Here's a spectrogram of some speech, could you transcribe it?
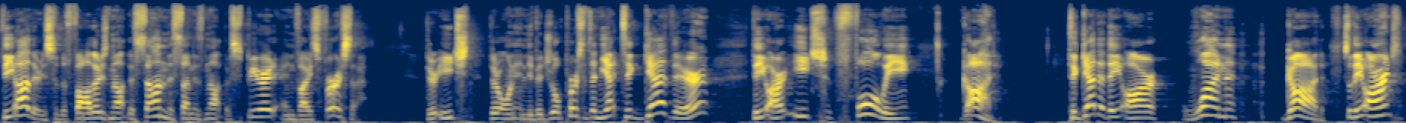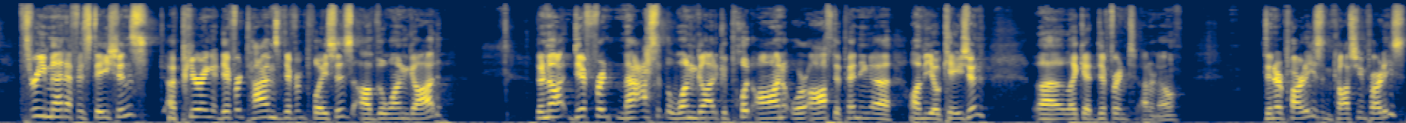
the others. So the Father is not the Son, the Son is not the Spirit, and vice versa. They're each their own individual persons, and yet together they are each fully God. Together they are one God. So they aren't three manifestations appearing at different times, different places of the one God. They're not different masks that the one God could put on or off depending uh, on the occasion, uh, like at different, I don't know, dinner parties and costume parties.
